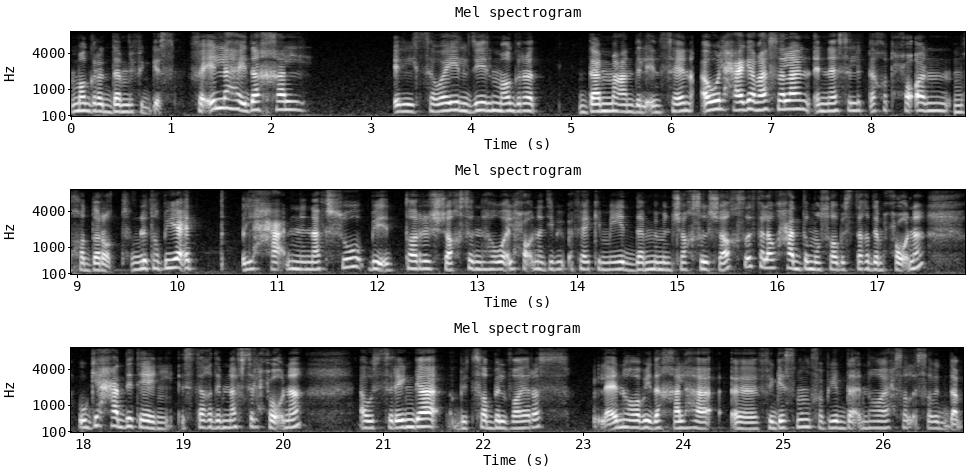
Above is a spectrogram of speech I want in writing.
مجرى الدم في الجسم. فايه اللي هيدخل السوائل دي لمجرى دم عند الإنسان. أول حاجة مثلا الناس اللي بتاخد حقن مخدرات. لطبيعة الحقن نفسه بيضطر الشخص إن هو الحقنة دي بيبقى فيها كمية دم من شخص لشخص فلو حد مصاب استخدم حقنة وجي حد تاني استخدم نفس الحقنة أو السرنجة بيتصاب بالفيروس لأن هو بيدخلها آه، في جسمه فبيبدأ إن هو يحصل إصابة دم.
